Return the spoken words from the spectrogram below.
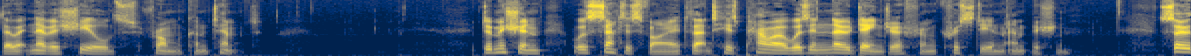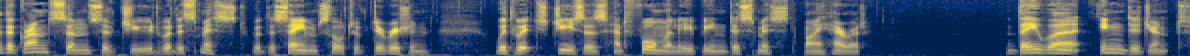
though it never shields from contempt. Domitian was satisfied that his power was in no danger from Christian ambition. So the grandsons of Jude were dismissed with the same sort of derision with which Jesus had formerly been dismissed by Herod. They were indigent,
